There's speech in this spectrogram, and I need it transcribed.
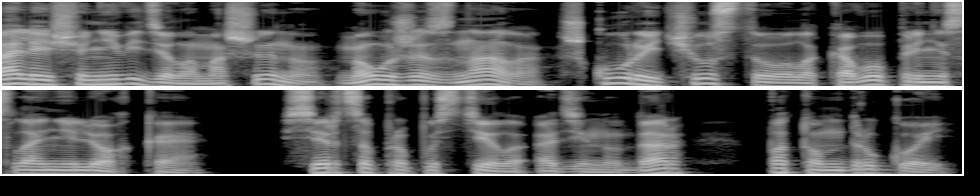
Аля еще не видела машину, но уже знала, шкурой чувствовала, кого принесла нелегкая. Сердце пропустило один удар, потом другой.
